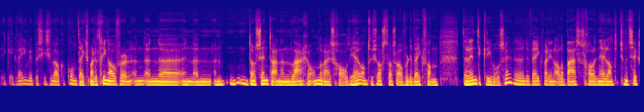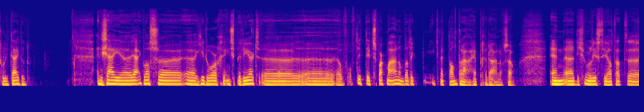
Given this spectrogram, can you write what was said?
ik, ik weet niet meer precies in welke context, maar dat ging over een, een, eh, een, een, een docent aan een lagere onderwijsschool. die heel enthousiast was over de week van de lentekriebels. Hè? De, week waarin alle basisscholen in Nederland iets met seksualiteit doen. En die zei, eh, ja, ik was eh, eh, hierdoor geïnspireerd, eh, eh, of, of dit, dit sprak me aan omdat ik iets met tantra heb gedaan of zo. En eh, die journalist die had dat eh,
